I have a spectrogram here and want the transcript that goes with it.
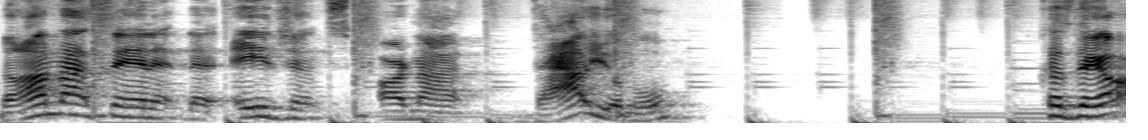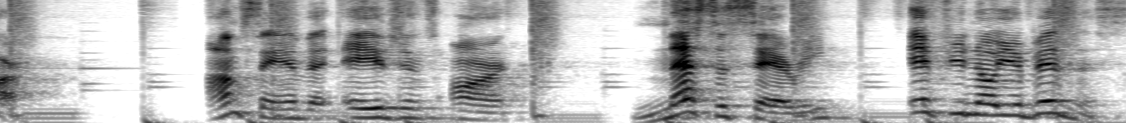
Now, I'm not saying that, that agents are not valuable because they are. I'm saying that agents aren't necessary if you know your business.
